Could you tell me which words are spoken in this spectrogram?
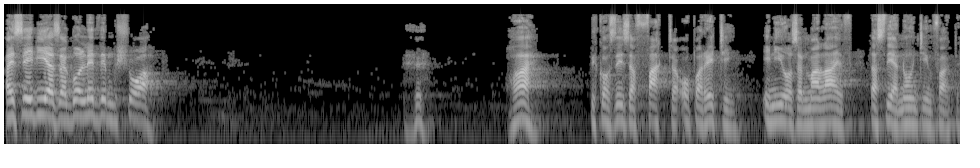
I said years ago, let them show up. Why? Because there's a factor operating in yours and my life. That's the anointing factor.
